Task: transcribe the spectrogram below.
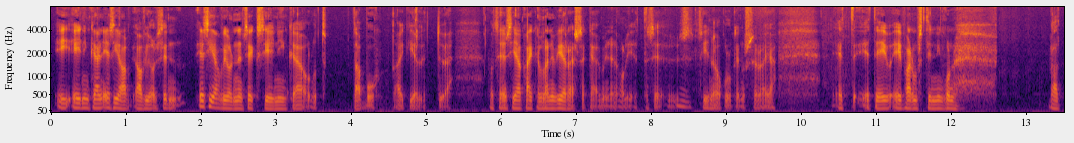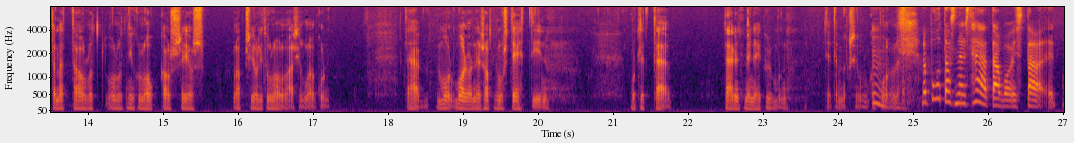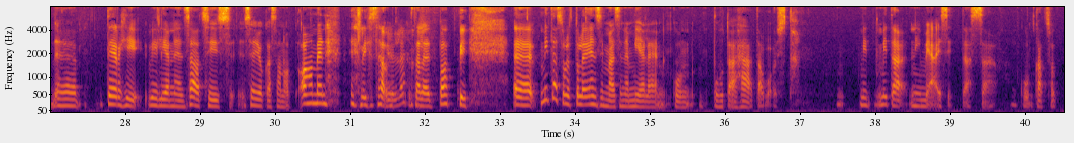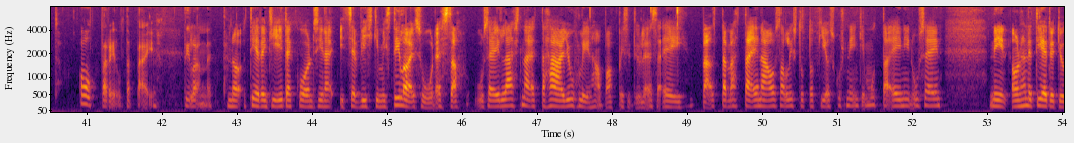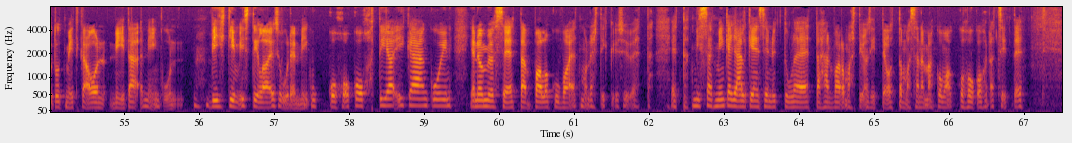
ei, ei niinkään esiaviollinen, esiaviollinen seksi ei niinkään ollut tabu tai kiellettyä, mutta sen sijaan kaikenlainen vieraissa käyminen oli, että se, mm. siinä on kulkenut se raja. Että et ei, ei varmasti niin kuin välttämättä ollut, ollut niin kuin loukkaus se, jos lapsi oli tulollaan silloin, kun tämä muodollinen sopimus tehtiin. Mutta että tämä nyt menee kyllä mun tietämyksen ulkopuolelle. Mm. No puhutaan näistä häätavoista. Terhi Viljanen, sä oot siis se, joka sanot aamen, eli sä, sä olet pappi. Mitä sulle tulee ensimmäisenä mieleen, kun puhutaan häätavoista? Mitä nimeäisit tässä, kun katsot alttarilta päin? tilannetta? No tietenkin itse, kun on siinä itse vihkimistilaisuudessa usein läsnä, että hääjuhliinhan pappisit yleensä ei välttämättä enää osallistu, toki joskus niinkin, mutta ei niin usein niin onhan ne tietyt jutut, mitkä on niitä niin kuin vihkimistilaisuuden niin kuin kohokohtia ikään kuin. Ja ne on myös se, että valokuvaajat monesti kysyy, että, että missä, minkä jälkeen se nyt tulee, että hän varmasti on sitten ottamassa nämä kohokohdat sitten,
